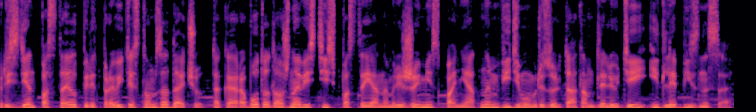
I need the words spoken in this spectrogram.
Президент поставил перед правительством задачу. Такая работа должна вестись в постоянном режиме с понятным, видимым результатом для людей и для бизнеса.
